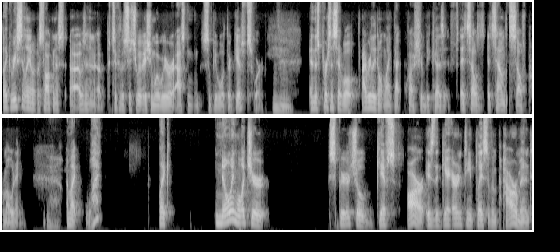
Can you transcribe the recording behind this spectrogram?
like recently I was talking to uh, I was in a particular situation where we were asking some people what their gifts were. Mm-hmm. And this person said, "Well, I really don't like that question because it it sounds it sounds self-promoting." Yeah. I'm like, what? Like knowing what your spiritual gifts are is the guaranteed place of empowerment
